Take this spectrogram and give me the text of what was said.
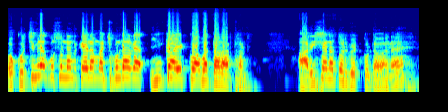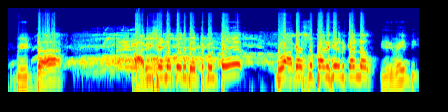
ఓ కుర్చీ మీద కూర్చున్నందుకైనా మంచిగా ఉండాలి కదా. ఇంకా ఎక్కువ అబద్ధాలు ఆడతాడు. హరిశనతోడు పెట్టుకుంటావానే? బిడ్డ హరిశనతోడు పెట్టుకుంటే నువ్వు ఆగస్టు పదిహేను కన్నావు ఏమైంది?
